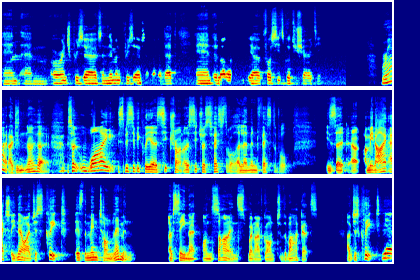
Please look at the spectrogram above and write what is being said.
and um, orange preserves and lemon preserves and all of that. And a lot of the uh, proceeds go to charity. Right, I didn't know that. So, why specifically a citron or a citrus festival, a lemon festival? Is that, uh, I mean, I actually, no, I've just clicked. There's the Menton lemon. I've seen that on signs when I've gone to the markets. I've just clicked. Yeah,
